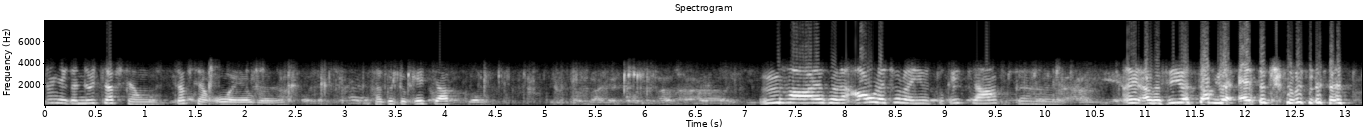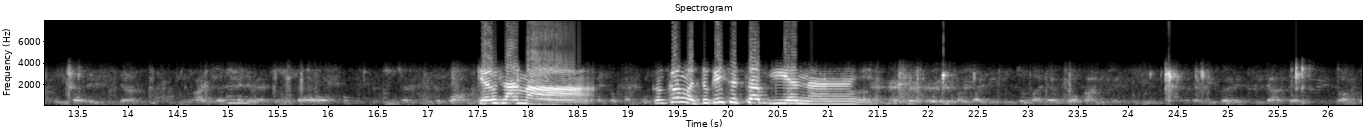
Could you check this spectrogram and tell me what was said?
Anh cái nước chấp sẵn chấp sẵn ôi rồi Aku tukar cap. Không thôi, 佢哋勾你出嚟要自己執噶。哎，我頭先要執要誒得出嚟。叫曬嘛，哥哥我自己識執嘢啊！當局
